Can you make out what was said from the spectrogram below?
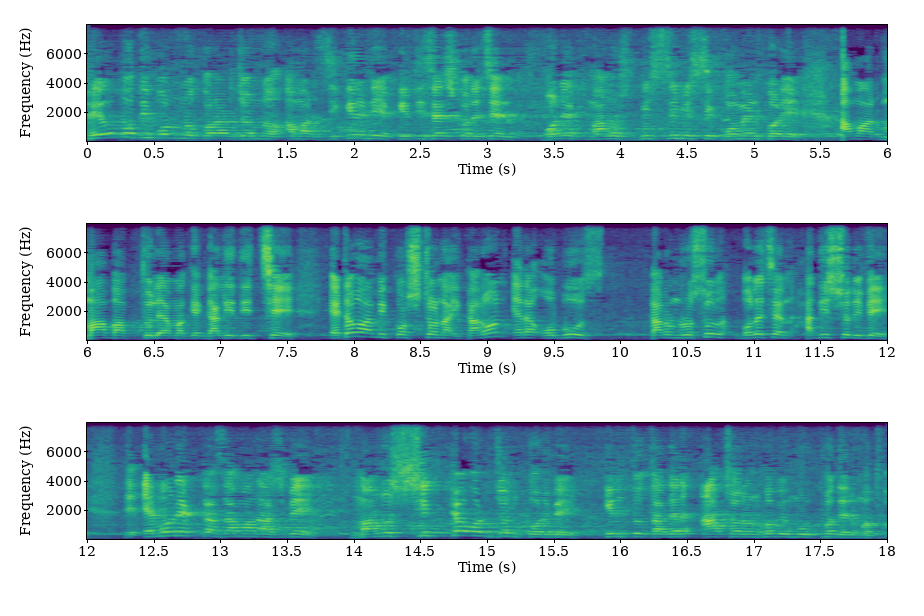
হেয় প্রতিপন্ন করার জন্য আমার জিকির নিয়ে ক্রিটিসাইজ করেছেন। অনেক মানুষ বিশ্রী বিশ্রী কমেন্ট করে আমার মা বাপ তুলে আমাকে গালি দিচ্ছে। এটাও আমি কষ্ট নাই কারণ এরা অবুজ। কারণ রসুল বলেছেন হাদিস শরীফে যে এমন একটা জামান আসবে মানুষ শিক্ষা অর্জন করবে কিন্তু তাদের আচরণ হবে মূর্খদের মতো।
